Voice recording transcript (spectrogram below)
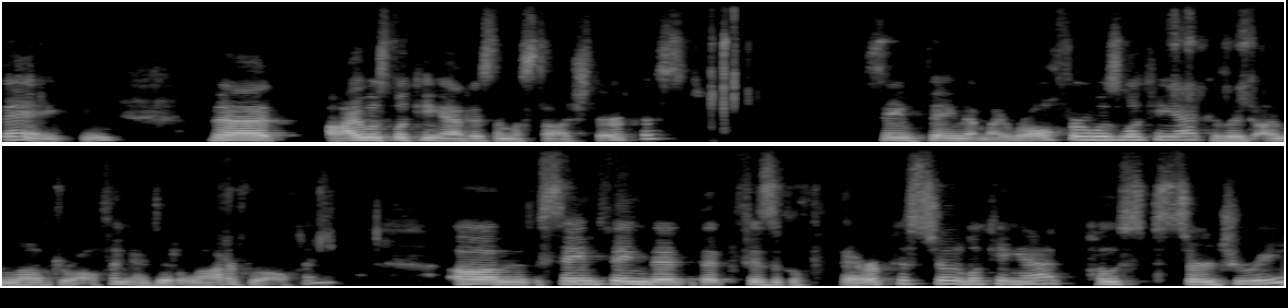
thing that i was looking at as a massage therapist same thing that my Rolfer was looking at because I, I, loved Rolfing. I did a lot of Rolfing. Um, same thing that that physical therapists are looking at post surgery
